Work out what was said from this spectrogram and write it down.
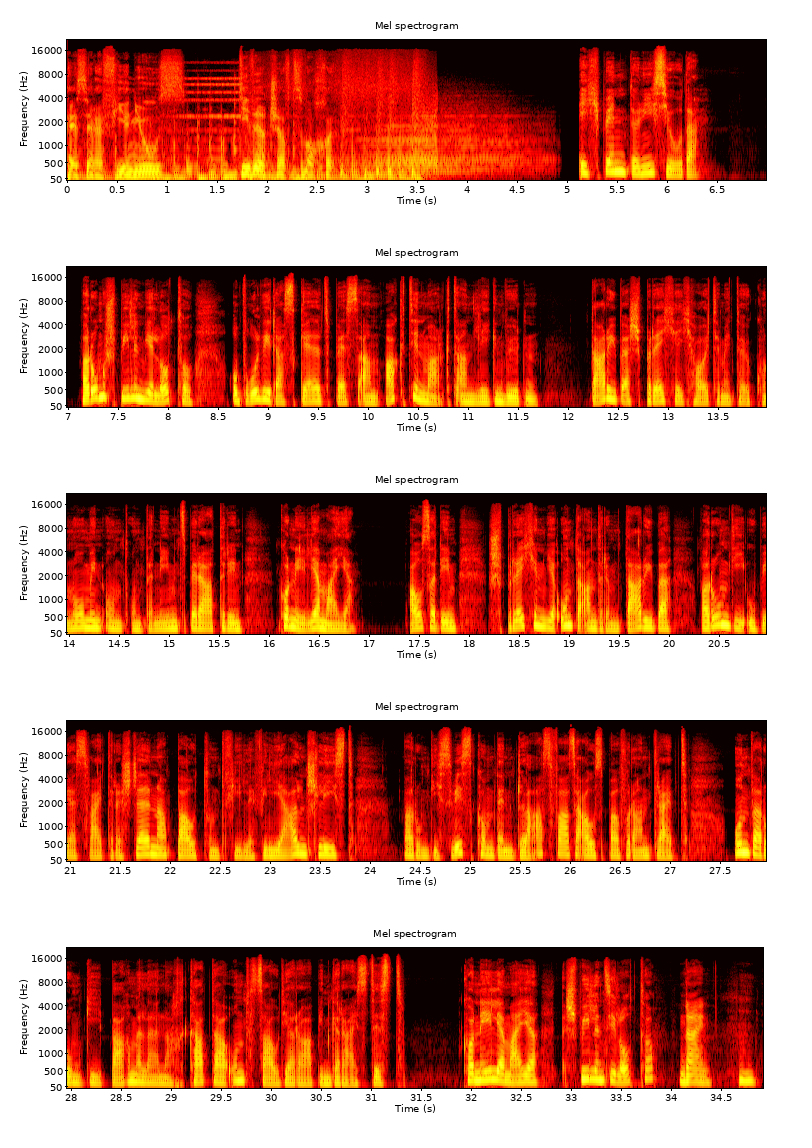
SRF 4 News, die Wirtschaftswoche. Ich bin Denise Joda. Warum spielen wir Lotto, obwohl wir das Geld besser am Aktienmarkt anlegen würden? Darüber spreche ich heute mit der Ökonomin und Unternehmensberaterin Cornelia Meyer. Außerdem sprechen wir unter anderem darüber, warum die UBS weitere Stellen abbaut und viele Filialen schließt, warum die Swisscom den Glasfaserausbau vorantreibt und warum Guy Parmelin nach Katar und Saudi-Arabien gereist ist. Cornelia Meyer, spielen Sie Lotto? Nein.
